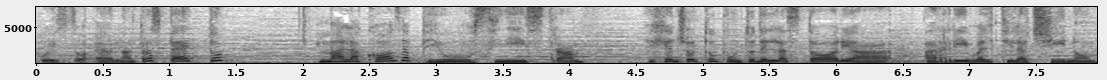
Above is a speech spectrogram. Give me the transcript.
questo è un altro aspetto. Ma la cosa più sinistra è che a un certo punto della storia arriva il tilacino.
